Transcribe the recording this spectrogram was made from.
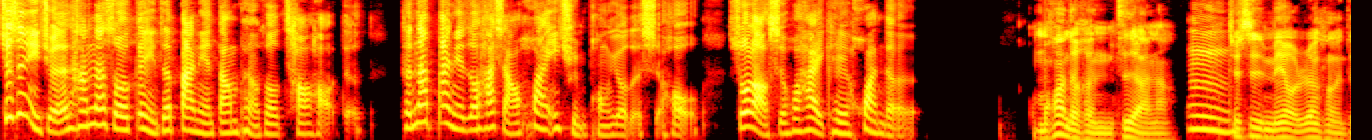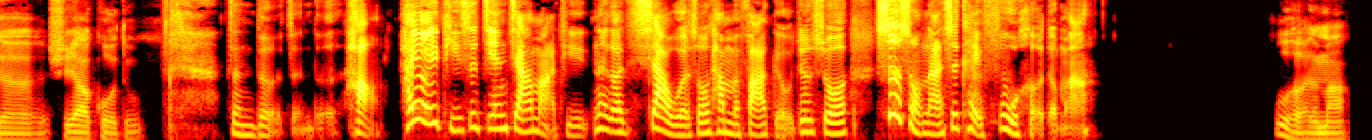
就是你觉得他那时候跟你这半年当朋友的时候超好的。可那半年之后，他想要换一群朋友的时候，说老实话，他也可以换的。我们换的很自然啊，嗯，就是没有任何的需要过渡。真的，真的好。还有一题是今天加码题，那个下午的时候他们发给我，就是说射手男是可以复合的吗？复合的吗？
